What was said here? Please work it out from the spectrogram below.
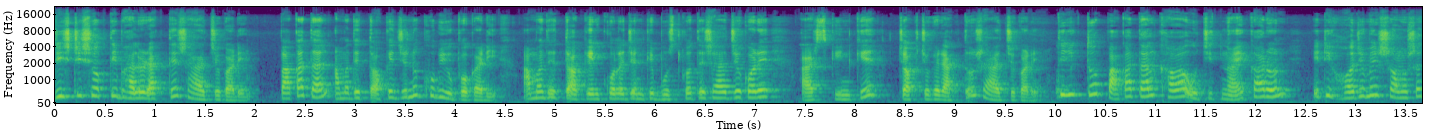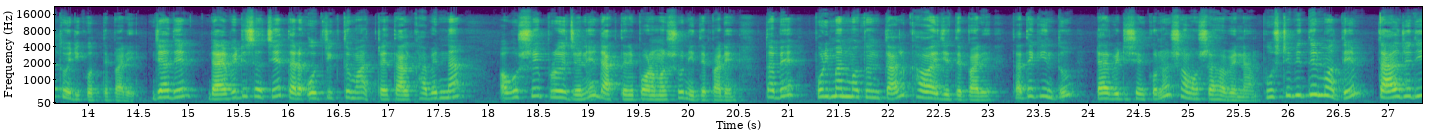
দৃষ্টিশক্তি ভালো রাখতে সাহায্য করে। পাকা তাল আমাদের ত্বকের জন্য খুবই উপকারী। আমাদের ত্বকের কোলাজেনকে বুস্ট করতে সাহায্য করে আর স্কিনকে চকচকে রাখতেও সাহায্য করে। অতিরিক্ত পাকা তাল খাওয়া উচিত নয় কারণ এটি হজমের সমস্যা তৈরি করতে পারে। যাদের ডায়াবেটিস আছে তারা অতিরিক্ত মাত্রায় তাল খাবেন না অবশ্যই প্রয়োজনে ডাক্তারের পরামর্শ নিতে পারেন। তবে পরিমাণ মতন তাল খাওয়াই যেতে পারে, তাতে কিন্তু ডায়াবেটিসের কোনো সমস্যা হবে না। পুষ্টিবিদদের মতে, তাল যদি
